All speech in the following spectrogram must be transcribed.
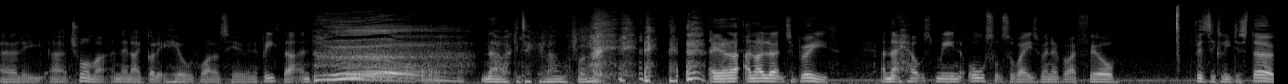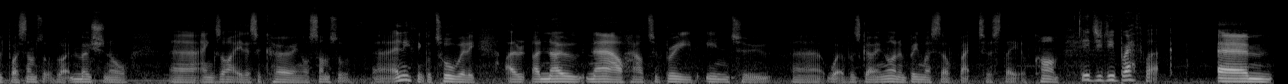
early uh, trauma, and then I got it healed while I was here in Ibiza, and now I can take a lungful, and, and I learnt to breathe, and that helps me in all sorts of ways whenever I feel physically disturbed by some sort of like emotional uh, anxiety that's occurring or some sort of uh, anything at all really I, I, know now how to breathe into uh, whatever's going on and bring myself back to a state of calm did you do breath work um,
